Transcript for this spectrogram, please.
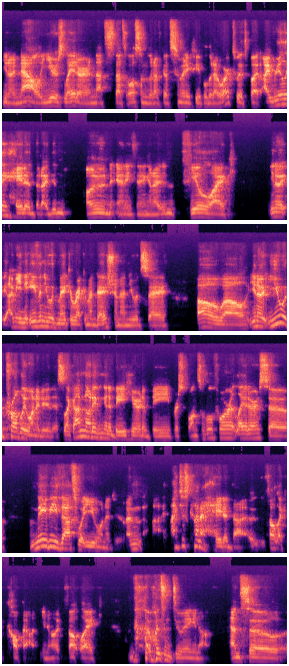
you know now years later and that's that's awesome that i've got so many people that i worked with but i really hated that i didn't own anything and i didn't feel like you know i mean even you would make a recommendation and you would say oh well you know you would probably want to do this like i'm not even going to be here to be responsible for it later so maybe that's what you want to do. And I, I just kind of hated that. It felt like a cop out, you know, it felt like I wasn't doing enough. And so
